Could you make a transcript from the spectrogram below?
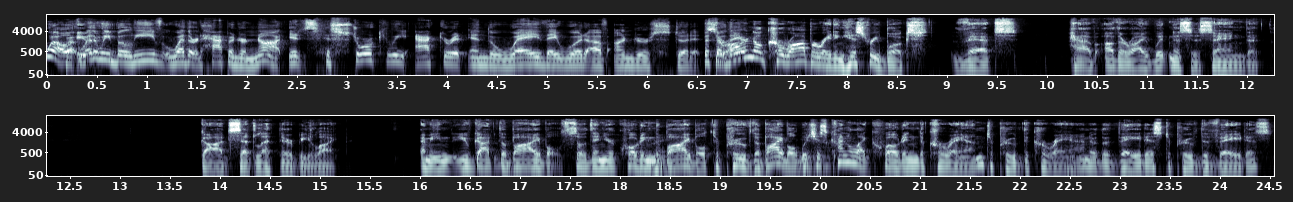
Well, whether we believe whether it happened or not, it's historically accurate in the way they would have understood it. But So there are no corroborating history books that have other eyewitnesses saying that God said, let there be light. I mean, you've got the Bible, so then you're quoting the Bible to prove the Bible, which is kind of like quoting the Quran to prove the Quran or the Vedas to prove the Vedas.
